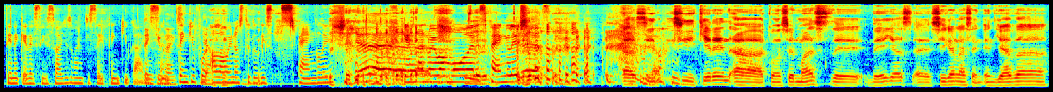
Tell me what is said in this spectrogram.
tiene que decir. So I just wanted to say thank you guys. Thank you, guys. thank you for Yeah. allowing us to do this Spanglish, que es la nueva moda del Spanglish. Ah, si, si quieren ah, conocer más de, de ellas, eh, síganlas en, en Yada.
